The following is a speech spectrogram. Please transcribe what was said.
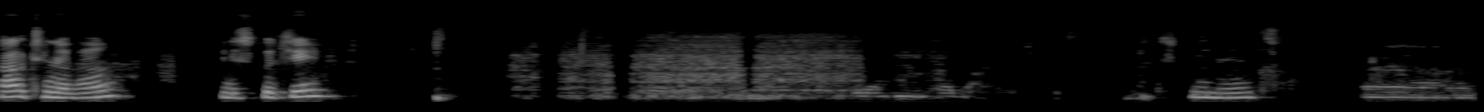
Altcineva? Discuții? Spuneți. Uh,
